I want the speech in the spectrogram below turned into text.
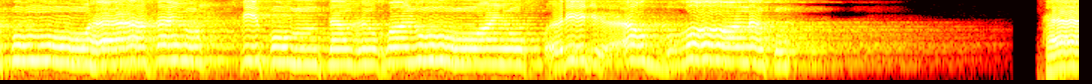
يسألكموها فيحفكم تبخلوا ويخرج أضغانكم. ها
